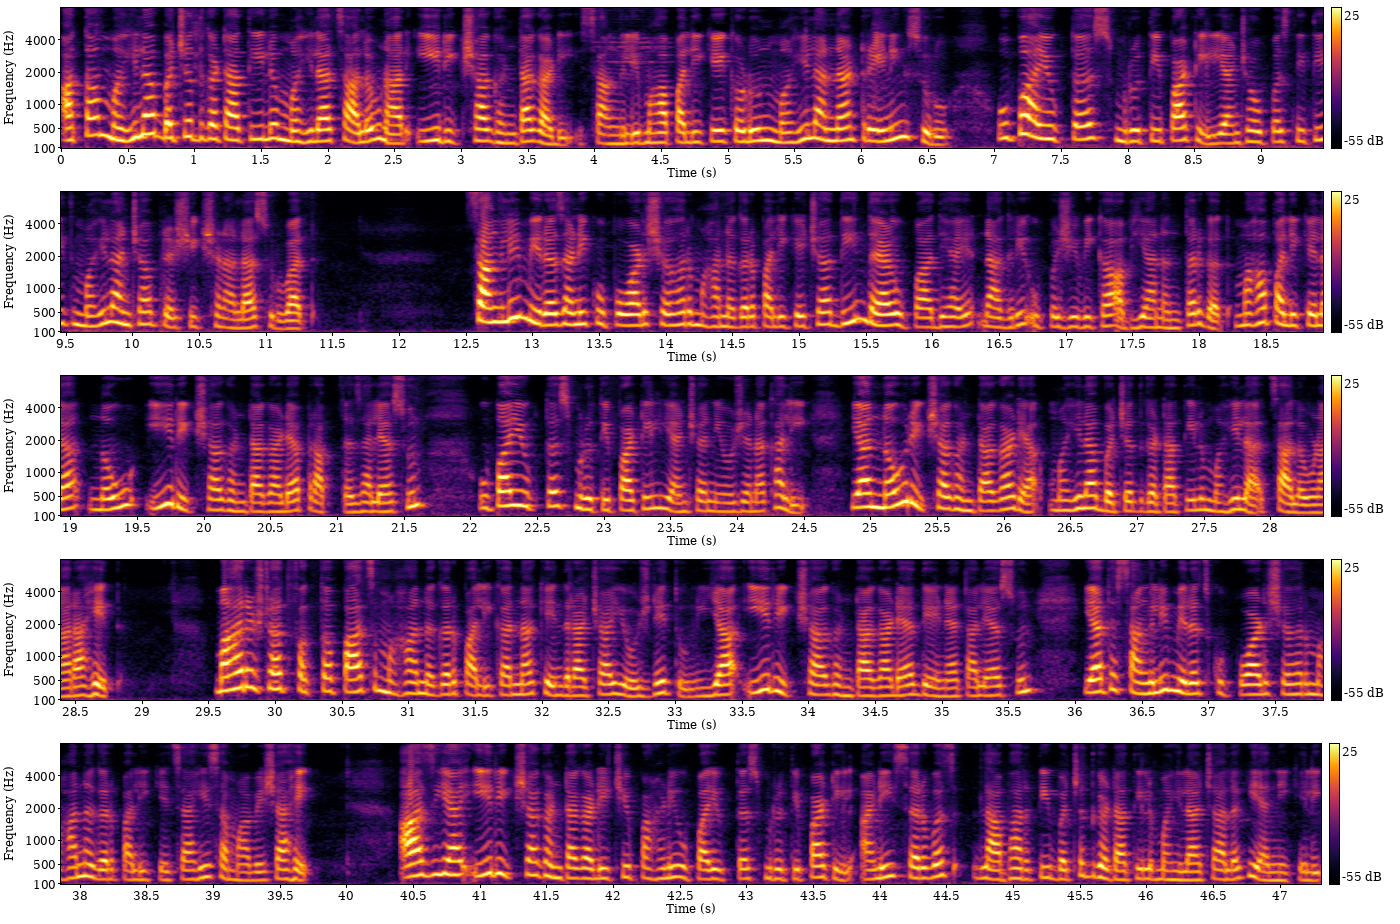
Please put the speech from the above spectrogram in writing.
आता महिला बचत गटातील महिला चालवणार ई रिक्षा घंटागाडी. सांगली महापालिकेकडून महिलांना ट्रेनिंग सुरू. उपआयुक्त स्मृती पाटील यांच्या उपस्थितीत महिलांच्या प्रशिक्षणाला सुरुवात. सांगली मिरज आणि कुपवाड शहर महानगरपालिकेच्या दीनदयाळ उपाध्याय नागरी उपजीविका अभियानांतर्गत महापालिकेला नऊ ई रिक्षा घंटागाड्या प्राप्त झाल्या असून उपायुक्त स्मृती पाटील यांच्या नियोजनाखाली या नऊ रिक्षा घंटागाड्या महिला बचत गटातील महिला चालवणार आहेत. महाराष्ट्रात फक्त पाच महानगरपालिकांना केंद्राच्या योजनेतून या ई रिक्षा घंटागाड्या देण्यात आल्या असून यात सांगली मिरज कुपवाड शहर महानगरपालिकेचाही समावेश आहे. आज या ई रिक्षा घंटागाडीची पाहणी उपायुक्त स्मृती पाटील आणि सर्वच लाभार्थी बचत गटातील महिला चालक यांनी केली.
